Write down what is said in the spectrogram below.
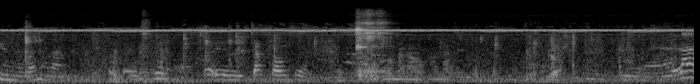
ยู่ในวัดทางหลังก็เออจักซองเสือมันเอาข้างในล่ะ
